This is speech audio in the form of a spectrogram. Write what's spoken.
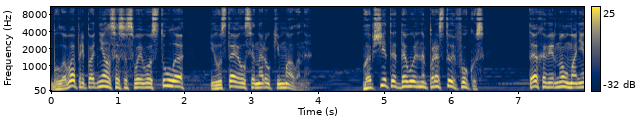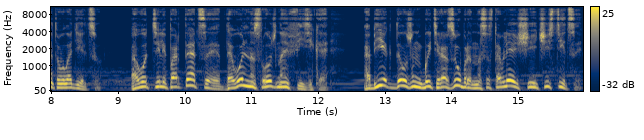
Булава приподнялся со своего стула и уставился на руки Малана. «Вообще-то довольно простой фокус». Таха вернул монету владельцу. «А вот телепортация — довольно сложная физика — Объект должен быть разобран на составляющие частицы.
